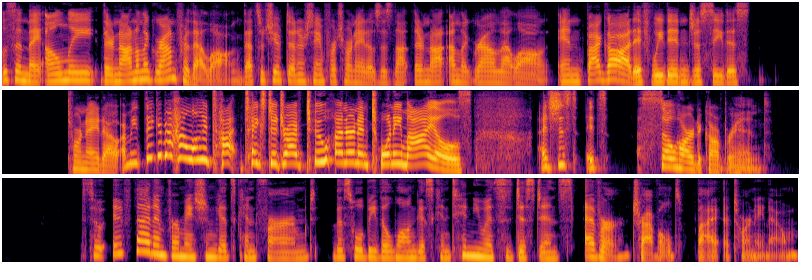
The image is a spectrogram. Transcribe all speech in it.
listen, they only they're not on the ground for that long. That's what you have to understand for tornadoes is not they're not on the ground that long. And by God, if we didn't just see this tornado, I mean, think about how long it t- takes to drive 220 miles. It's just it's so hard to comprehend. So, if that information gets confirmed, this will be the longest continuous distance ever traveled by a tornado.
